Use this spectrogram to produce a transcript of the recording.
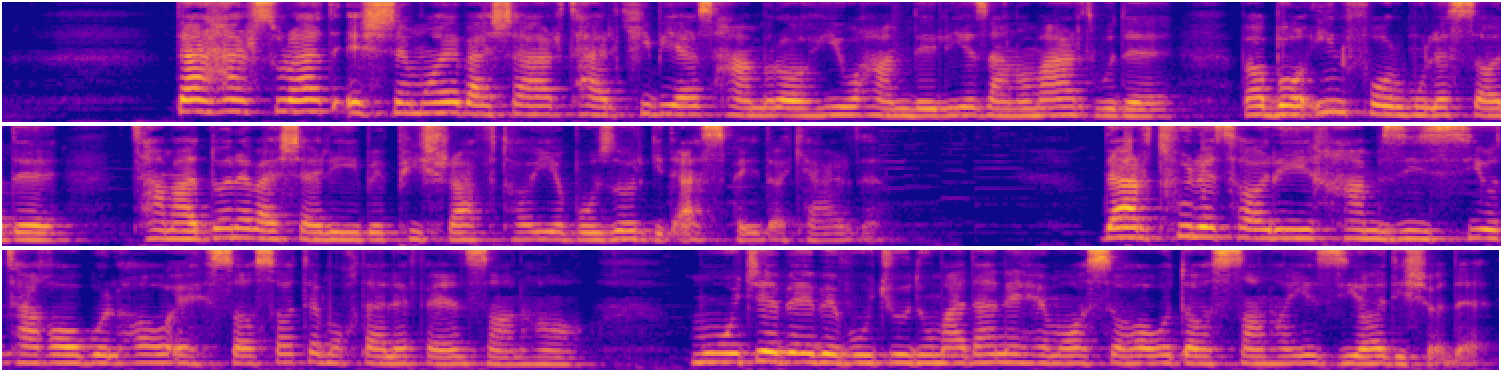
در هر صورت اجتماع بشر ترکیبی از همراهی و همدلی زن و مرد بوده و با این فرمول ساده تمدن بشری به پیشرفت‌های بزرگی دست پیدا کرده. در طول تاریخ همزیستی و تقابلها و احساسات مختلف انسانها موجب به وجود اومدن حماسه ها و داستانهای زیادی شده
